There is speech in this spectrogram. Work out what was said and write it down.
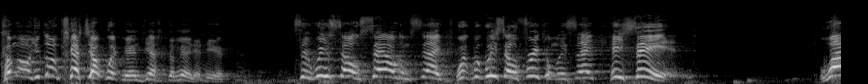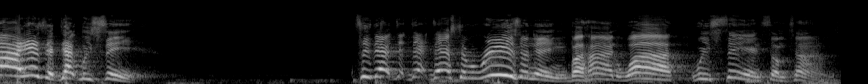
Come on, you're going to catch up with me in just a minute here. See, we so seldom say, we, we- so frequently say, he sinned. Why is it that we sin? See, that, that, there's some reasoning behind why we sin sometimes.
